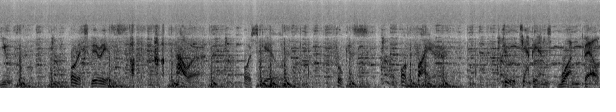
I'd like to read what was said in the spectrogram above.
Youth. Or experience. Power. Or skill. Focus. Or fire. Two champions, one belt.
